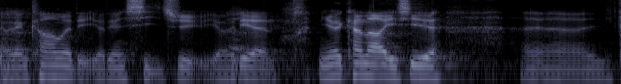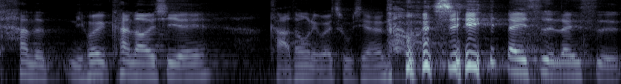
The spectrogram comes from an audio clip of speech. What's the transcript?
有点 comedy，有点喜剧，有一点你会看到一些，呃，你看的你会看到一些卡通里会出现的东西，类似类似，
